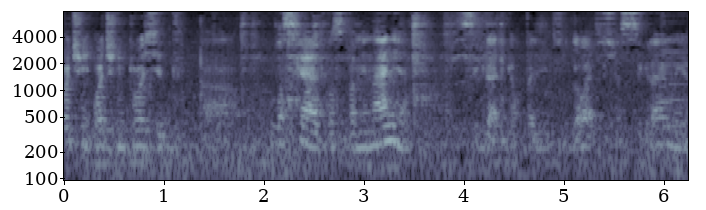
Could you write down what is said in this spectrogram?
Очень-очень просит, э, ласкает воспоминания сыграть композицию. Давайте сейчас сыграем ее.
